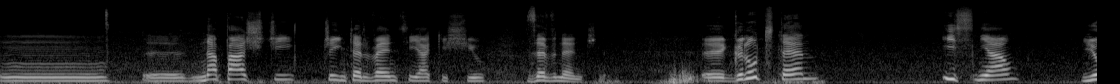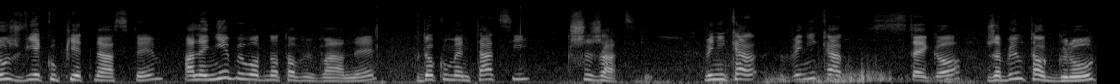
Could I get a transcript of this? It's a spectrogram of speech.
mm, y, napaści czy interwencji jakichś sił zewnętrznych. Y, Gród ten istniał już w wieku XV, ale nie był odnotowywany w dokumentacji krzyżackiej. Wynika, wynika z tego, że był to gród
